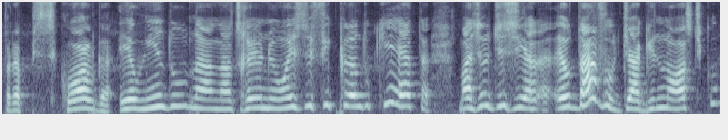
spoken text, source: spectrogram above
para psicóloga, eu indo na- nas reuniões e ficando quieta. Mas eu dizia, eu dava o diagnóstico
